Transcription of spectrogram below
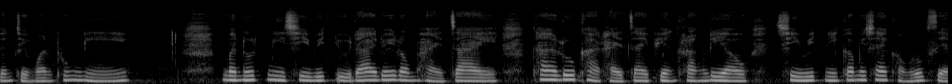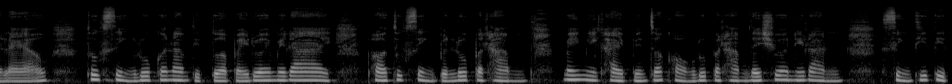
จนถึงวันพรุ่งนี้ มนุษย์มีชีวิตอยู่ได้ด้วยลมหายใจ ถ้าลูกขาดหายใจเพียงครั้งเดียว ชีวิตนี้ก็ไม่ใช่ของลูกเสียแล้ว ทุกสิ่งลูกก็นำติดตัวไปด้วยไม่ได้ เพราะทุกสิ่งเป็นรูปธรรม ไม่มีใครเป็นเจ้าของรูปธรรมได้ชั่วนิรันดร์สิ่งที่ติด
